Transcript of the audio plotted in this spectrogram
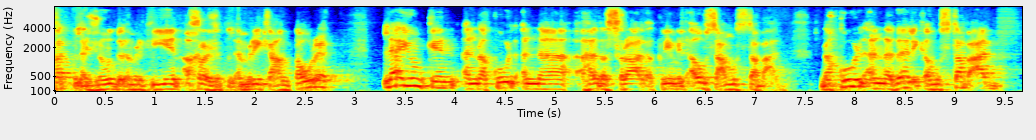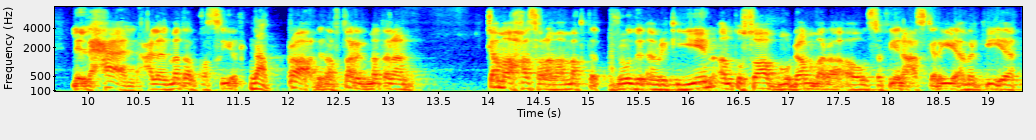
قتل الجنود الأمريكيين أخرجت الأمريكي عن طوره لا يمكن أن نقول أن هذا الصراع الإقليمي الأوسع مستبعد، نقول أن ذلك مستبعد للحال على المدى القصير. نعم. لنفترض مثلا كما حصل مع مقتل الجنود الأمريكيين أن تصاب مدمرة أو سفينة عسكرية أمريكية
